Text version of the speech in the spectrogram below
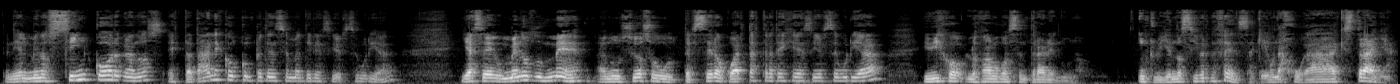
Tenía al menos cinco órganos estatales con competencia en materia de ciberseguridad. Y hace menos de un mes anunció su tercera o cuarta estrategia de ciberseguridad y dijo, los vamos a concentrar en uno, incluyendo ciberdefensa, que es una jugada extraña.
